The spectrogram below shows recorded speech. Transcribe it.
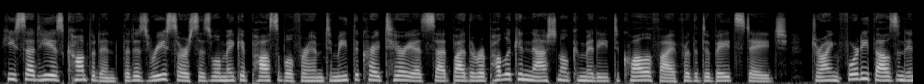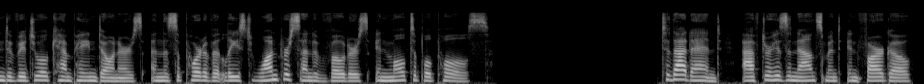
He said he is confident that his resources will make it possible for him to meet the criteria set by the Republican National Committee to qualify for the debate stage, drawing 40,000 individual campaign donors and the support of at least 1% of voters in multiple polls. To that end, after his announcement in Fargo,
